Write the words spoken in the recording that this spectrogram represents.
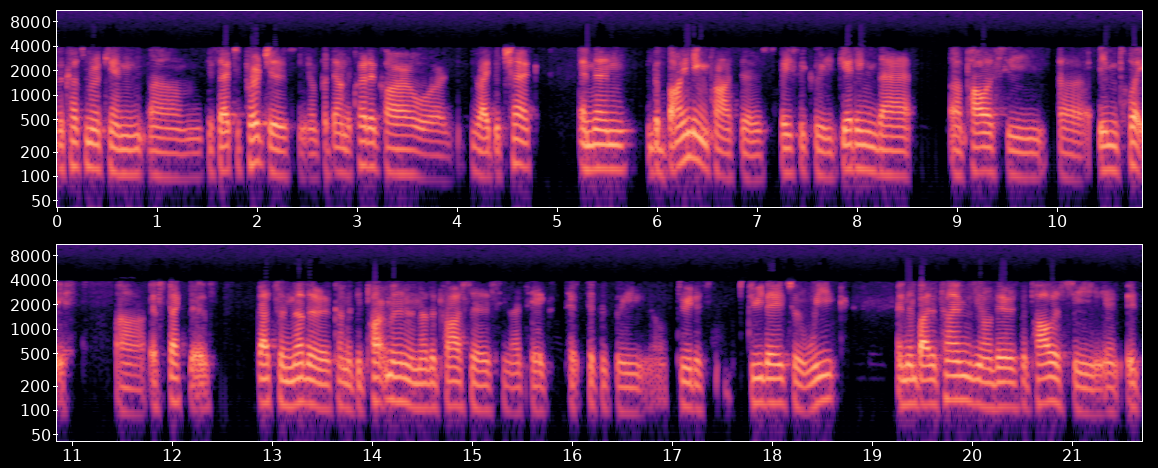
the customer can um, decide to purchase, you know, put down the credit card or write the check, and then the binding process, basically getting that uh, policy uh, in place, uh, effective. That's another kind of department, another process. You know, it takes t- typically you know, three to three days to a week, and then by the time you know there's the policy, it, it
